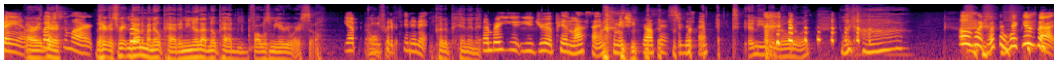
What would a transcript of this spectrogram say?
Bam. All right, there. Mark. there, it's written down in my notepad, and you know that notepad follows me everywhere. So Yep. I And won't you put a pin in it. put a pin in it. Remember, you you drew a pin last time, to make sure you draw it That's this time. And you didn't know what it was. Like, huh? I was like, what the heck is that?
